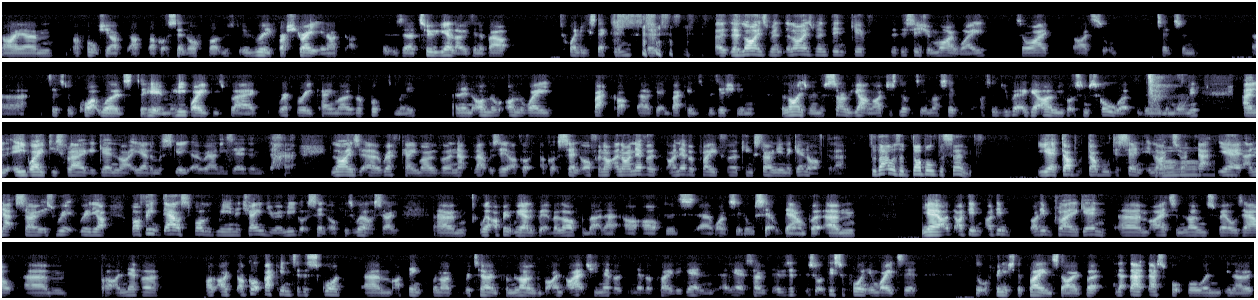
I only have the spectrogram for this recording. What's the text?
I um unfortunately I, I, I got sent off, but it was, it was really frustrating. I, I it was uh, two yellows in about 20 seconds. uh, the linesman the linesman didn't give the decision my way, so I I sort of said some uh, said some quiet words to him. He waved his flag. Referee came over, booked me, and then on the on the way back up, uh, getting back into position, the linesman was so young. I just looked at him. I said, I said, you better get home. You've got some schoolwork to do in the morning. And he waved his flag again like he had a mosquito around his head. And Lions uh, ref came over, and that, that was it. I got I got sent off, and I and I never I never played for Kingstonian again after that. So that was a double descent. Yeah, double double descent in like Oh. that. Yeah, and that so it's re- really hard. But I think Dowse followed me in the changing room. He got sent off as well. So, um, well, I think we had a bit of a laugh about that a- afterwards uh, once it all settled down. But um, yeah, I, I didn't, I didn't, I didn't play again. Um, I had some loan spells out, um, but I never. I, I, I got back into the squad. Um, I think when I returned from loan, but I, I actually never, never played again. Uh, yeah, so it was a sort of disappointing way to sort of finish the playing side. But that, that that's football, and you know,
